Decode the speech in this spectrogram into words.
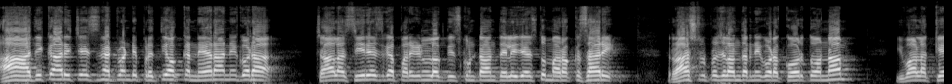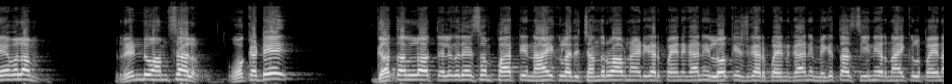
ఆ అధికారి చేసినటువంటి ప్రతి ఒక్క నేరాన్ని కూడా చాలా సీరియస్గా పరిగణలోకి తీసుకుంటామని తెలియజేస్తూ మరొకసారి రాష్ట్ర ప్రజలందరినీ కూడా కోరుతున్నాం ఇవాళ కేవలం రెండు అంశాలు. ఒకటి గతంలో తెలుగుదేశం పార్టీ నాయకులు అది చంద్రబాబు నాయుడు గారి పైన కానీ లోకేష్ గారి పైన కానీ మిగతా సీనియర్ నాయకుల పైన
